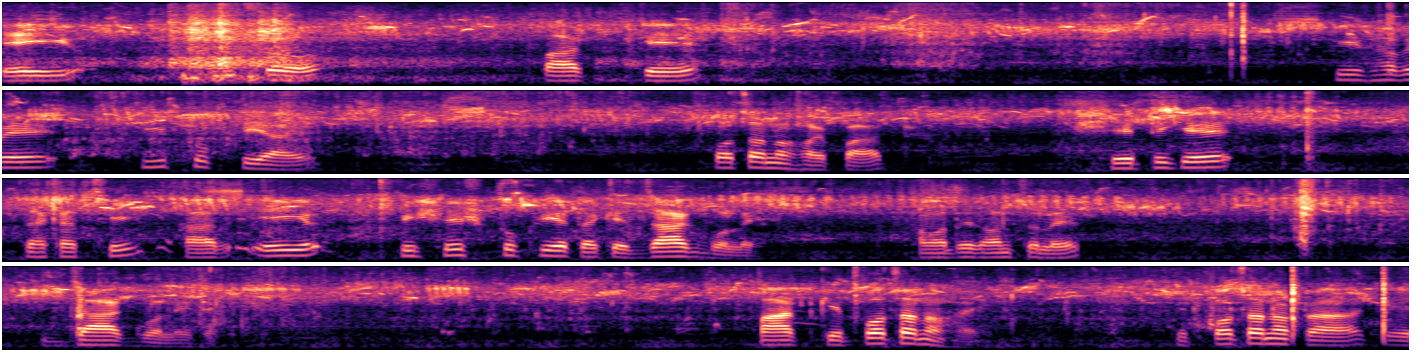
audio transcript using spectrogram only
এই অংশ পাটকে কীভাবে, কী প্রক্রিয়ায় পচানো হয় পাট সেটিকে দেখাচ্ছি। আর এই বিশেষ প্রক্রিয়াটাকে জাগ বলে, আমাদের অঞ্চলের জাগ বলে এটা পাটকে পচানো হয়। পচানোটাকে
